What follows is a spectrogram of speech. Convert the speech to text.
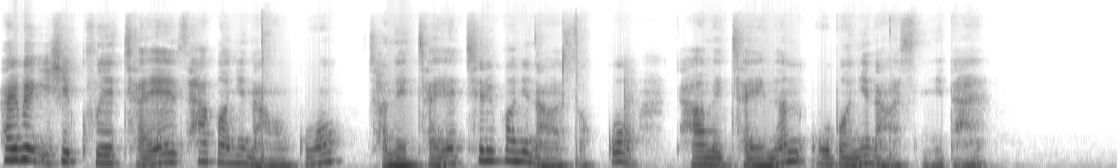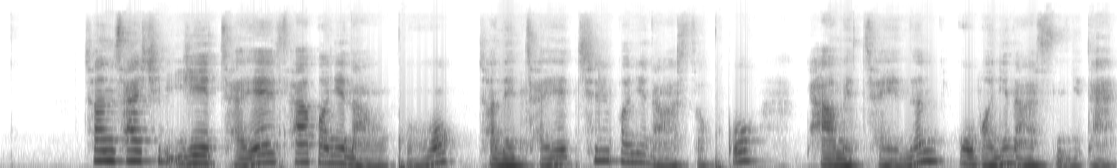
829회차에 4번이 나오고 전 회차에 7번이 나왔었고 다음 회차에는 5번이 나왔습니다. 1042회차에 4번이 나오고 전 회차에 7번이 나왔었고 다음 회차에는 5번이 나왔습니다.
